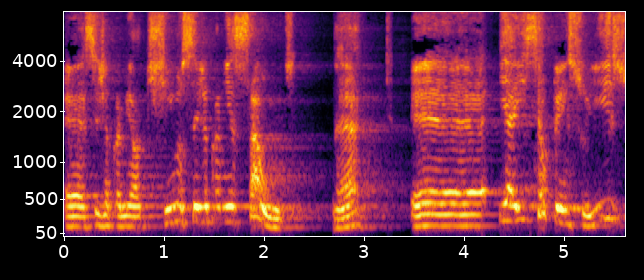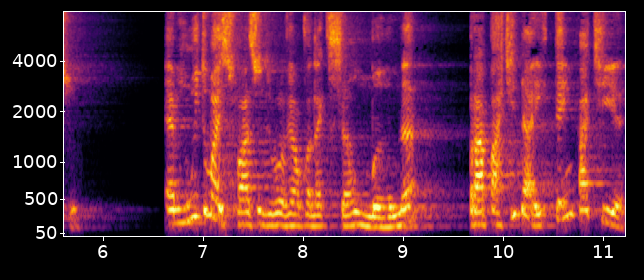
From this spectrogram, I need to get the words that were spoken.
é, seja para minha autoestima ou seja para minha saúde, né? É, e aí se eu penso isso, é muito mais fácil desenvolver uma conexão humana para a partir daí ter empatia.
